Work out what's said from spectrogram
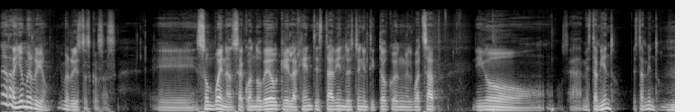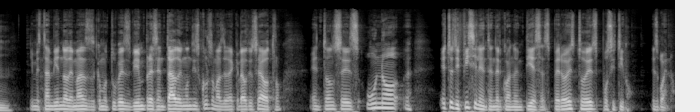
nada, yo me río. Yo me río de estas cosas. Eh, son buenas. O sea, cuando veo que la gente está viendo esto en el TikTok o en el WhatsApp, digo, o sea, me están viendo, me están viendo. Y me están viendo además, como tú ves, bien presentado en un discurso, más de que el audio sea otro. Entonces, uno, esto es difícil de entender cuando empiezas, pero esto es positivo, es bueno.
